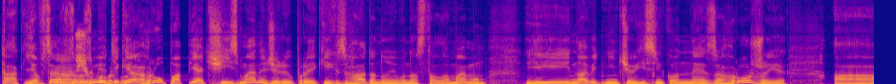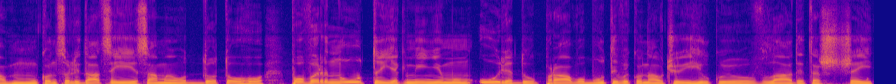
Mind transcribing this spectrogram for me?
Так, я все А, що зрозумів, тільки група 5-6 менеджерів, про яких згадано, і вона стала мемом, їй навіть нічогісінько не загрожує, а консолідації саме от до того повернути, як мінімум, уряду право бути виконавчою гілкою влади та ще й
